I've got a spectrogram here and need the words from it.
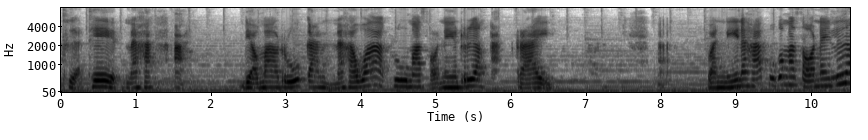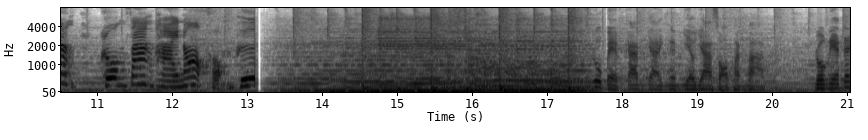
เขือเทศนะคะอะเดี๋ยวมารู้กันนะคะว่าครูมาสอนในเรื่องอะไร วันนี้นะคะครูก็มาสอนในเรื่องโครงสร้างภายนอกของพืช รูปแบบการจ่ายเงินเยียวยา 2,000 บาท โรงเรียนได้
